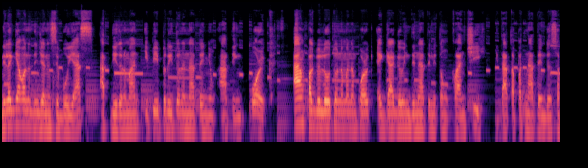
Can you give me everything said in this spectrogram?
Nilagyan ko na din dyan ng sibuyas at dito naman ipiprito na natin yung ating pork. Ang pagluluto naman ng pork ay gagawin din natin itong crunchy. Itatapat natin dun sa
